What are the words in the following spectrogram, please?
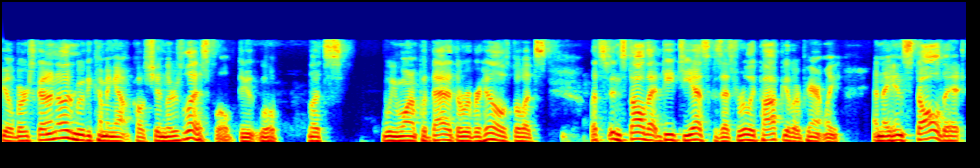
Spielberg's got another movie coming out called Schindler's List. We'll do we'll let's we want to put that at the River Hills, but let's let's install that DTS because that's really popular apparently." And they installed it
